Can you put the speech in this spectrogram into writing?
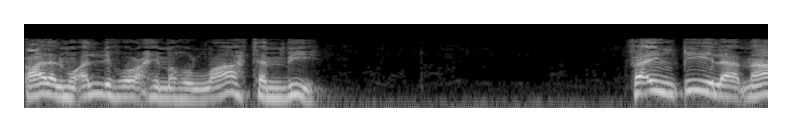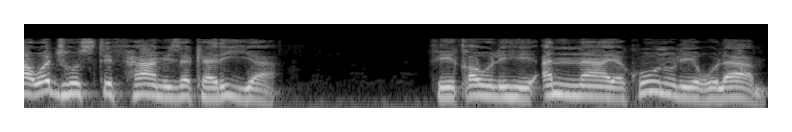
قال المؤلف رحمه الله تنبيه. فإن قيل ما وجه استفهام زكريا في قوله أنا يكون لي غلام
